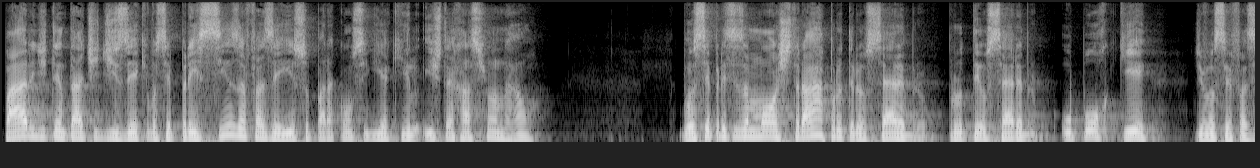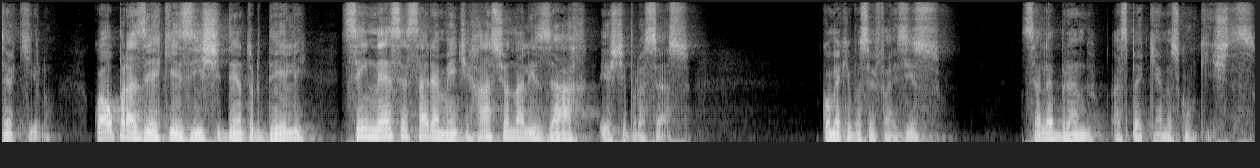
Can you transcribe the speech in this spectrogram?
Pare de tentar te dizer que você precisa fazer isso para conseguir aquilo. Isto é racional. Você precisa mostrar para o teu cérebro, para o teu cérebro, o porquê de você fazer aquilo. Qual o prazer que existe dentro dele, sem necessariamente racionalizar este processo. Como é que você faz isso? Celebrando as pequenas conquistas.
